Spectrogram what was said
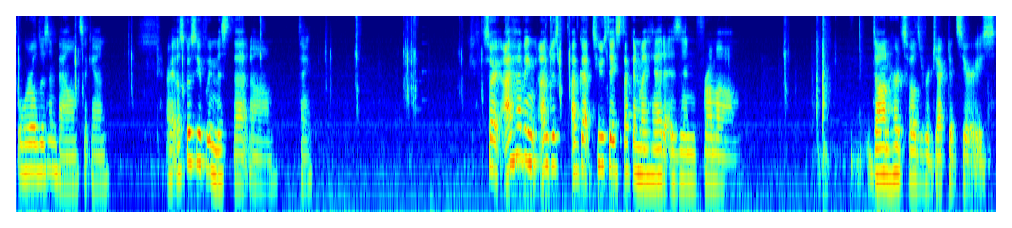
The world is in balance again. Alright, let's go see if we missed that, um, thing. Sorry, I having, I'm just, I've got Tuesday stuck in my head as in from, um, Don Hertzfeldt's Rejected series.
